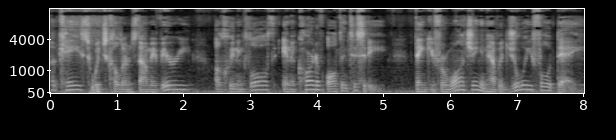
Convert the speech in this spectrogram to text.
a case which color and style may vary, a cleaning cloth, and a card of authenticity. Thank you for watching and have a joyful day.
